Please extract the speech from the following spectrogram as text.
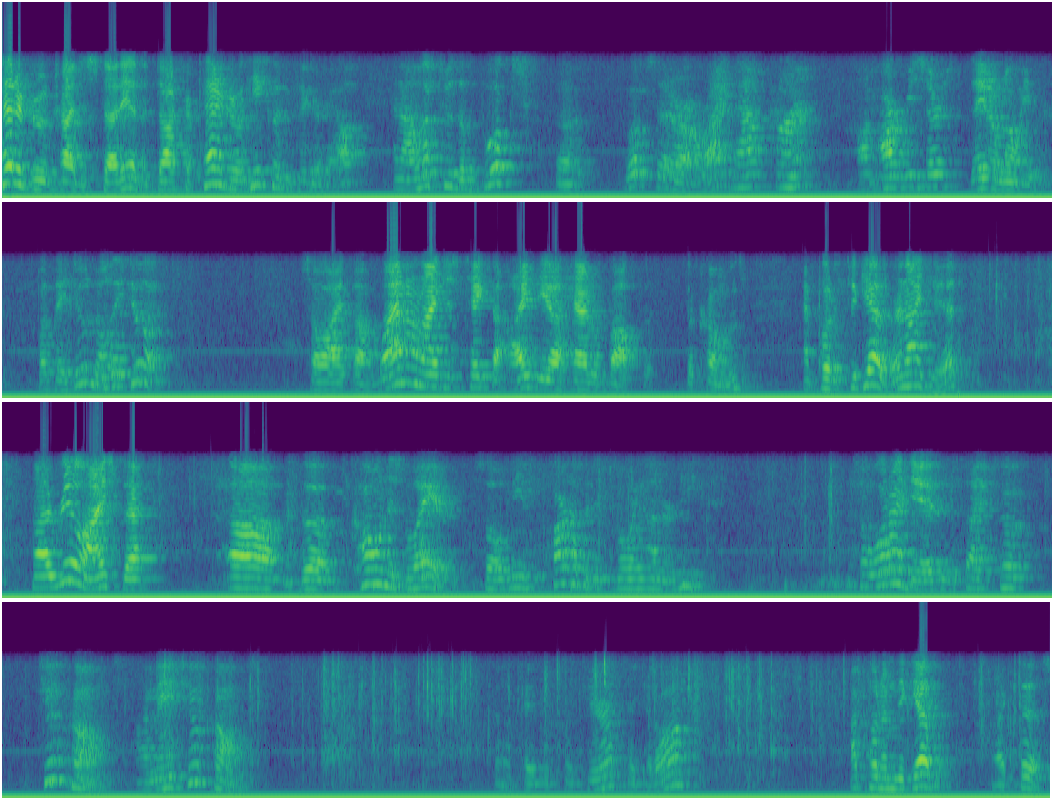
Pettigrew tried to study it, but Dr. Pettigrew, he couldn't figure it out. And I looked through the books, the books that are right now current on heart research, they don't know either. But they do know they do it. So I thought, why don't I just take the idea I had about the, the cones and put it together? And I did. And I realized that uh, the cone is layered, so it means part of it is going underneath. So what I did is I took two cones. I made two cones. Got a paper clip here, take it off. I put them together, like this.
